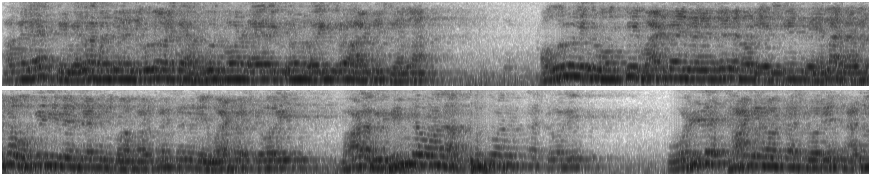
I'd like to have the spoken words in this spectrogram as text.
ಆಮೇಲೆ ನಿಮಗೆಲ್ಲ ಬಂದಿರೋ ನೀವು ಅಷ್ಟೇ ಅದ್ಭುತವಾದ ಡೈರೆಕ್ಟರ್ ರೈಟರ್ ಆರ್ಟಿಸ್ಟ್ ಎಲ್ಲ. ಅವರು ಇದನ್ನ ಒಪ್ಪಿ ಮಾಡ್ತಾ ಇದ್ದಾರೆ ಅಂದ್ರೆ ನೋಡಿ ಎಷ್ಟಿದೆ ಎಲ್ಲ ನಾವೆಲ್ಲ ಒಪ್ಪಿದ್ದೀವಿ ಅಂದ್ರೆ ನಿಮ್ಮ ಪರ್ಫೆಕ್ಷನ್ ನೀವು ಮಾಡಿರೋ ಸ್ಟೋರಿ ಬಹಳ ವಿಭಿನ್ನವಾದ ಅದ್ಭುತವಾದಂತಹ ಸ್ಟೋರಿ ಒಳ್ಳೆ ಥಾಟ್ ಇರುವಂತಹ ಸ್ಟೋರಿ ಅದು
